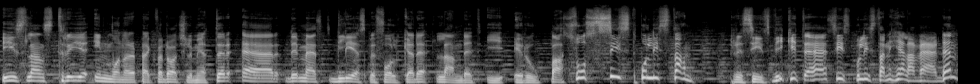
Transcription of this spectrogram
Islands 3 invånare per kvadratkilometer är det mest glesbefolkade landet i Europa. Så sist på listan! Precis, vilket är sist på listan i hela världen?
